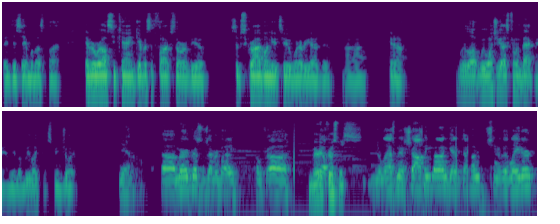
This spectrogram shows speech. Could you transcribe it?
they disabled us, but everywhere else you can. Give us a five star review. Subscribe on YouTube. Whatever you got to do. Um, you know, we love. We want you guys coming back, man. We lo- we like this. We enjoy it. Yeah. So, Uh, Merry Christmas, everybody. Hope uh, Merry. Christmas. your last minute shopping done. Get it done sooner than later.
